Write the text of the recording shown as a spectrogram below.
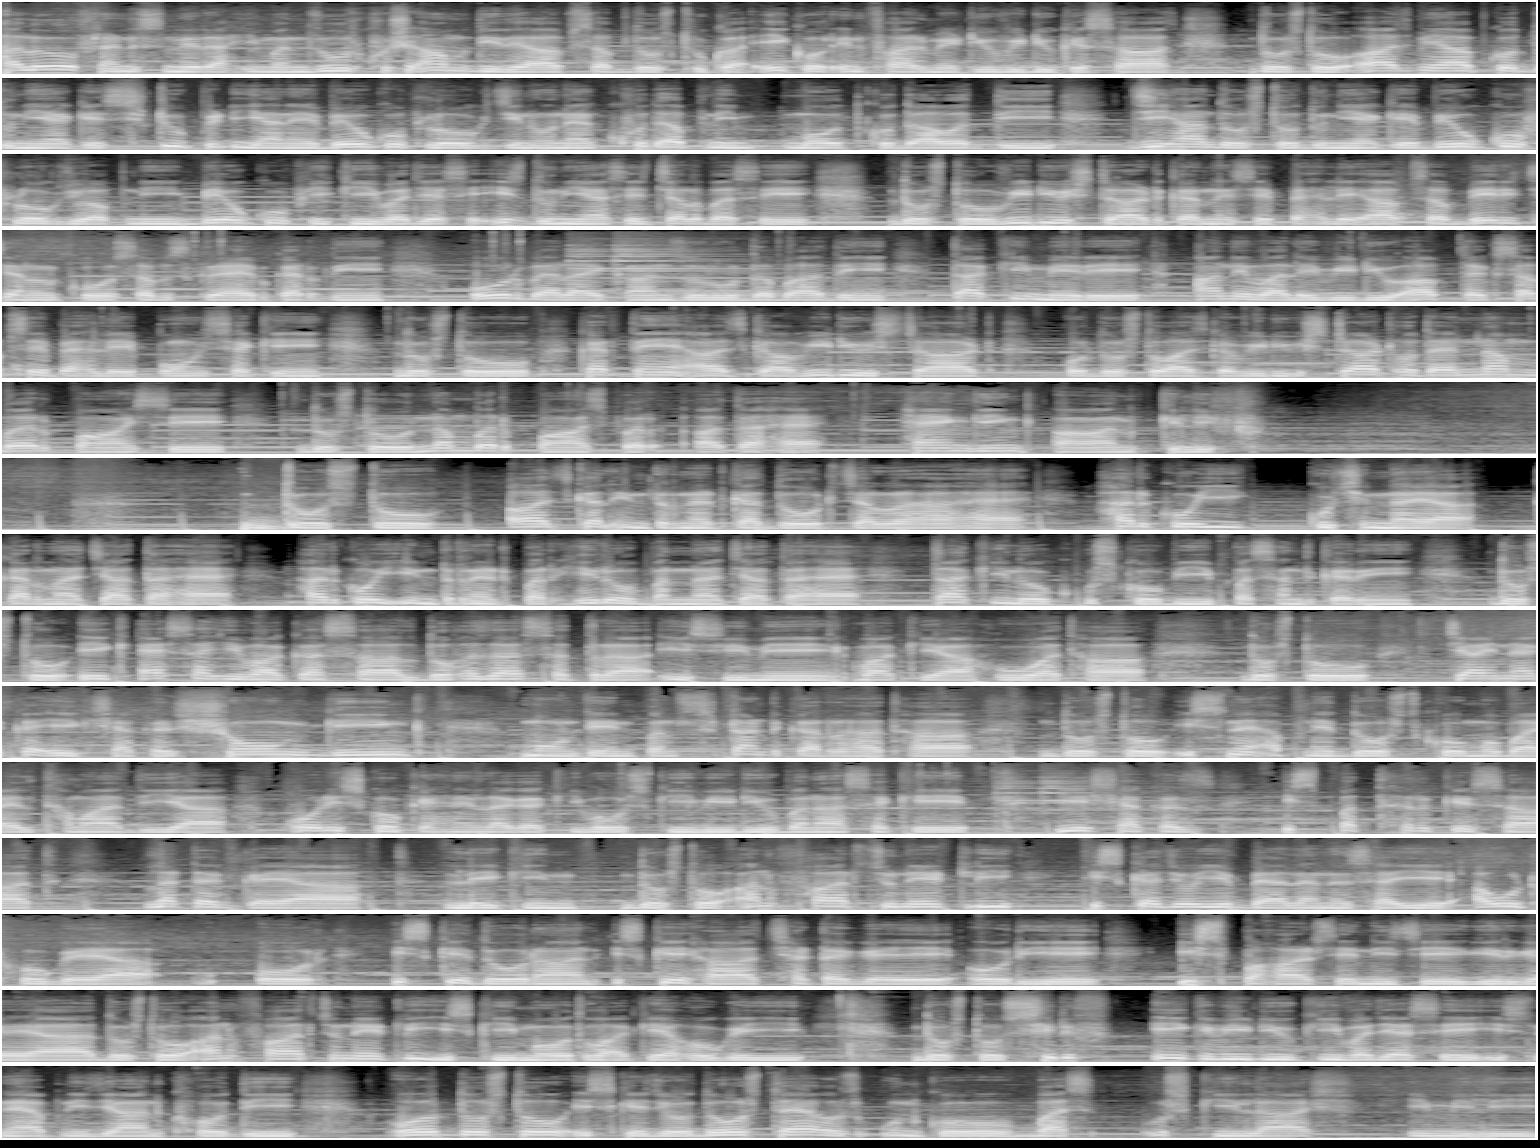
Hello friends मेरा ही मंजूर खुश आमदीद है आप सब दोस्तों का एक और इन्फॉर्मेटिव वीडियो के साथ। दोस्तों, आज मैं आपको दुनिया के स्टूपिड यानी बेवकूफ़ लोग जिन्होंने खुद अपनी मौत को दावत दी। जी हाँ दोस्तों, दुनिया के बेवकूफ़ लोग जो अपनी बेवकूफ़ी की वजह से इस दुनिया से चल बसे। दोस्तों वीडियो स्टार्ट करने से पहले आप सब मेरे चैनल को सब्सक्राइब कर दें और बेल आइकान ज़रूर दबा दें ताकि मेरे आने वाले वीडियो आप तक सबसे पहले पहुँच सकें। दोस्तों, करते हैं आज का वीडियो स्टार्ट और दोस्तों, आज का वीडियो स्टार्ट होता है नंबर पाँच से दोस्तों, नंबर पाँच पर आता है हैंगिंग ऑन क्लिफ दोस्तों, आजकल इंटरनेट का दौर चल रहा है। हर कोई कुछ नया करना चाहता है। हर कोई इंटरनेट पर हीरो बनना चाहता है ताकि लोग उसको भी पसंद करें। दोस्तों, एक ऐसा ही वाक़ा साल 2017 ईस्वी में वाक़ हुआ था। दोस्तों, चाइना का एक शख्स शोंग शोंगिंग माउंटेन पर स्टंट कर रहा था। दोस्तों, इसने अपने दोस्त को मोबाइल थमा दिया और इसको कहने लगा कि वो उसकी वीडियो बना सके। ये शख्स इस पत्थर के साथ लटक गया। लेकिन दोस्तों अनफॉर्चुनेटली इसका जो ये बैलेंस है, ये आउट हो गया और इसके दौरान इसके हाथ छटक गए और ये इस पहाड़ से नीचे गिर गया। दोस्तों अनफॉर्चुनेटली इसकी मौत वाक़ हो गई। दोस्तों सिर्फ़ एक वीडियो की वजह से इसने अपनी जान खो दी और दोस्तों इसके जो दोस्त है उनको बस उसकी लाश ही मिली।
